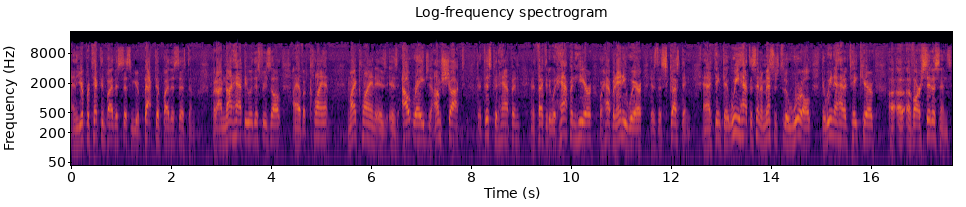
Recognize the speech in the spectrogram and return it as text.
And you're protected by the system. You're backed up by the system. But I'm not happy with this result. I have a client. My client is, is outraged. I'm shocked that this could happen, and the fact that it would happen here or happen anywhere is disgusting. And I think that we have to send a message to the world that we know how to take care of, uh, of our citizens.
